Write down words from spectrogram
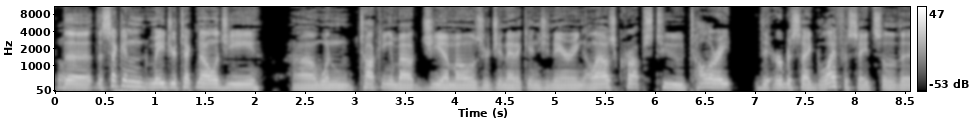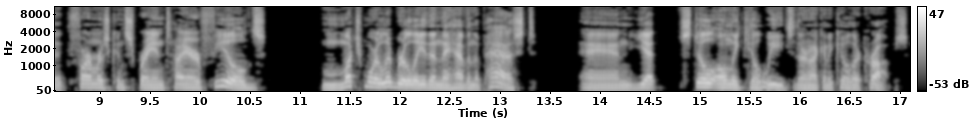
the the second major technology uh, when talking about GMOs or genetic engineering allows crops to tolerate the herbicide glyphosate so that farmers can spray entire fields much more liberally than they have in the past and yet still only kill weeds. They're not going to kill their crops.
